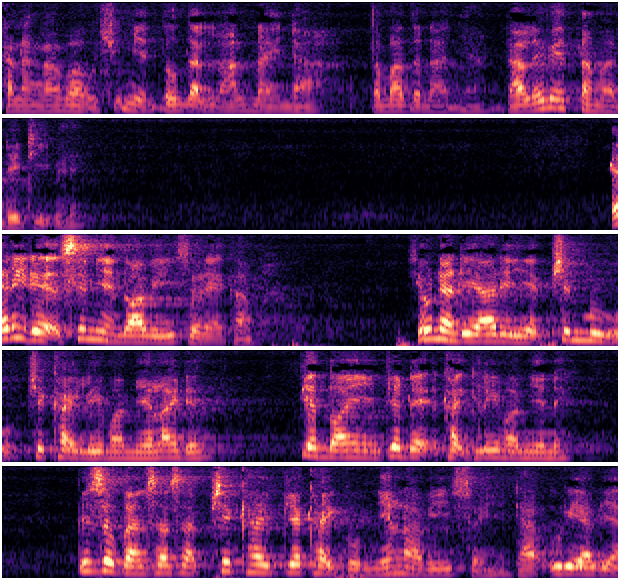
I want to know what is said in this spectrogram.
ခန္ဓာ၅ပါးကိုရှုမြင်သုံးသပ်လာနိုင်တာသမထနာညာဒါလည်းပဲတမ္မာဒိဋ္ဌိပဲအဲ့ဒီတဲ့အစစ်မြင်သွားပြီဆိုတဲ့အခါမှာယုံ nant တရားတွေရဲ့ဖြစ်မှုကိုဖြစ်ခိုက်လေးမှမြင်လိုက်တယ်ပြက်သွားရင်ပြက်တဲ့အခိုက်ကလေးမှမြင်တယ် ပစ္စုပန်ဆက်ဆက်ဖြစ်ခိုက်ပြက်ခိုက်ကိုမြင်လာပြီဆိုရင်ဒါဥရိယဗျာ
